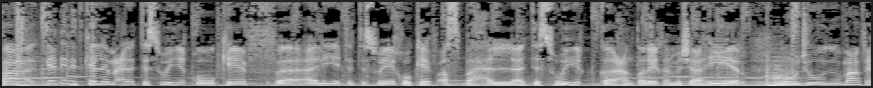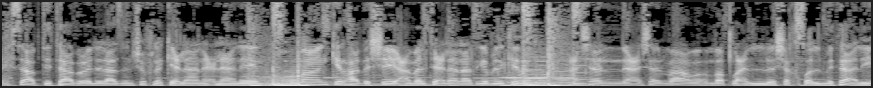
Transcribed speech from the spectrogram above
فقاعدين نتكلم على التسويق وكيف آلية التسويق وكيف أصبح التسويق عن طريق المشاهير موجود وما في حساب تتابعه إلا لازم نشوف لك إعلان إعلانين. وما أنكر هذا الشيء عملت إعلانات قبل كذا عشان عشان ما بطلع الشخص المثالي.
